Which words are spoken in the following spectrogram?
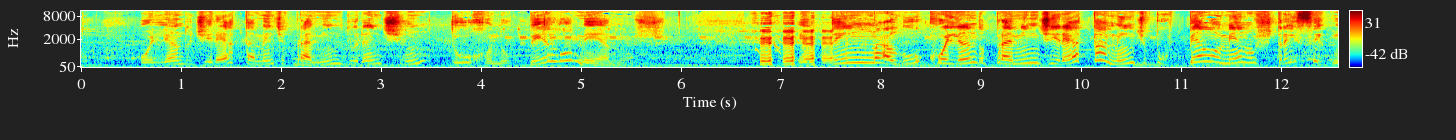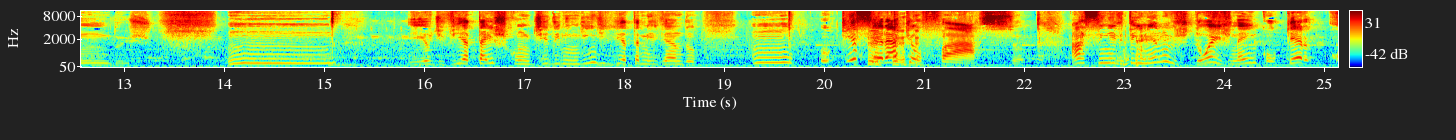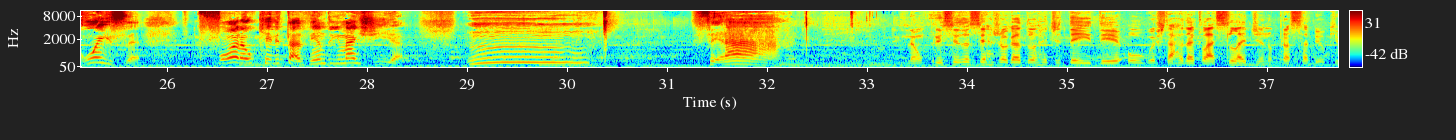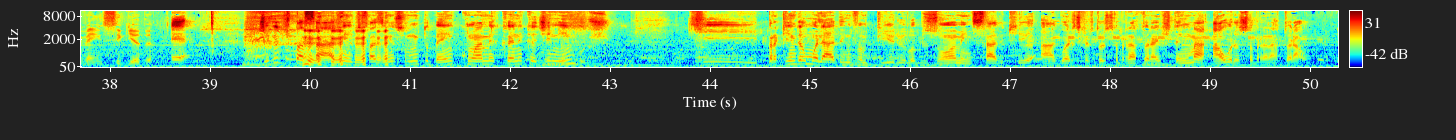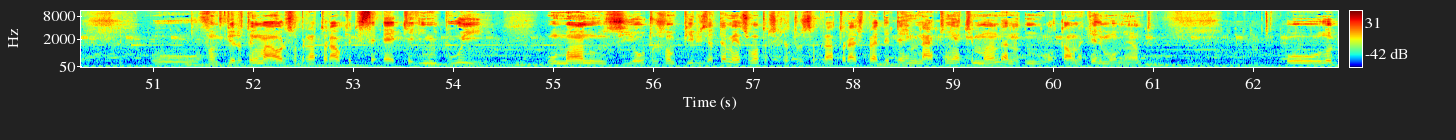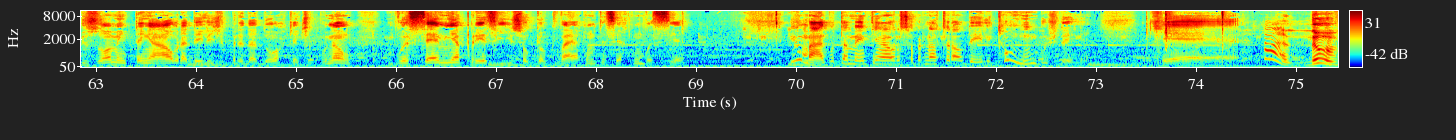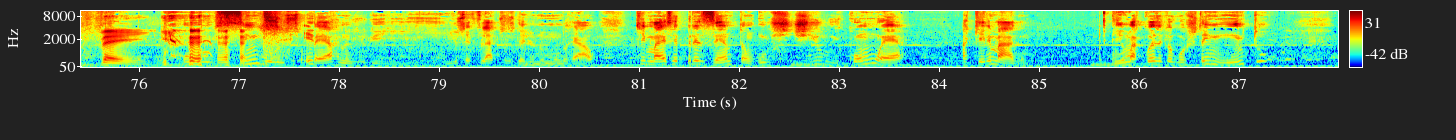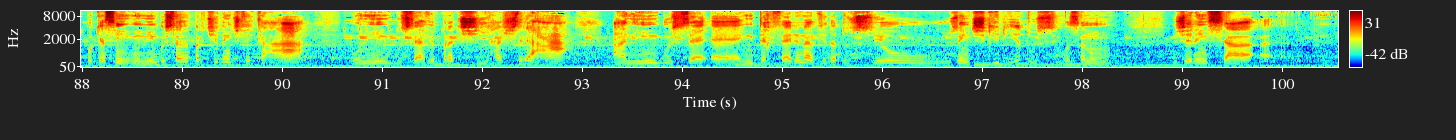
olhando diretamente para mim durante um turno, pelo menos. Eu tenho um maluco olhando pra mim diretamente por pelo menos 3 segundos. Hum, e eu devia estar escondido e ninguém devia estar me vendo. Hum, o que será que eu faço? Assim, ele tem menos dois, né? Em qualquer coisa. Fora o que ele tá vendo em magia. Hum. Será? Não precisa ser jogador de D&D ou gostar da classe Ladino pra saber o que vem em seguida. É. Diga de passagem, eles fazem isso muito bem com a mecânica de Nimbus. Que, pra quem deu uma olhada em Vampiro e Lobisomem, sabe que agora os criaturas sobrenaturais têm uma aura sobrenatural. O vampiro tem uma aura sobrenatural que ele, é, que ele imbui humanos e outros vampiros e até mesmo outras criaturas sobrenaturais para determinar quem é que manda no, local naquele momento. O lobisomem tem a aura dele de predador, que é tipo, não, você é minha presa e isso é o que vai acontecer com você. E o mago também tem a aura sobrenatural dele, que é o nimbus dele. Que é. A nuvem! Os símbolos supernos e, e os reflexos dele no mundo real que mais representam o estilo e como é aquele mago. E uma coisa que eu gostei muito, porque assim, o Nimbus serve para te identificar, o Nimbus serve para te rastrear, a Nimbus é, é, interfere na vida dos seus entes queridos, se você não gerenciar,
